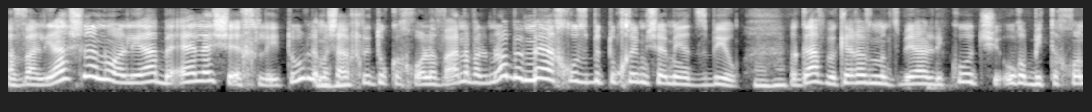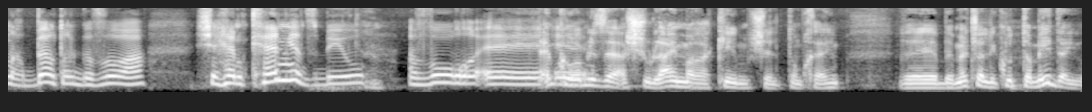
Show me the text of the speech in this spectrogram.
אבל יש לנו עלייה באלה שהחליטו, למשל mm-hmm. החליטו כחול לבן, אבל הם לא במאה אחוז בטוחים שהם יצביעו. Mm-hmm. אגב, בקרב מצביעי הליכוד, שיעור הביטחון הרבה יותר גבוה, שהם כן יצביעו okay. כן. עבור... אה, הם אה, קוראים לזה השוליים הרכים של תומכים. ובאמת לליכוד תמיד היו,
